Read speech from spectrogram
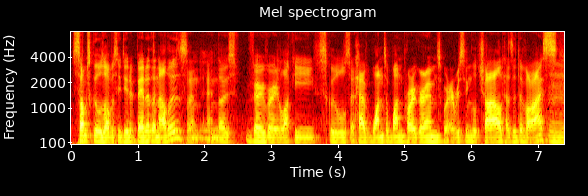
Some schools obviously did it better than others, and, Mhm. and those very, very lucky schools that have one to one programs where every single child has a device Mm.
